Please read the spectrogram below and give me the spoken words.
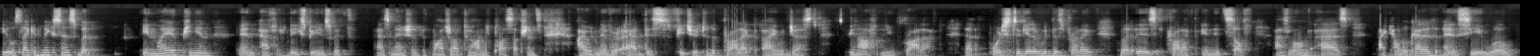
feels like it makes sense, but in my opinion, and after the experience with, as mentioned, with Modula 200 plus options, I would never add this feature to the product. I would just spin off a new product that works together with this product, but is a product in itself. As long as I can look at it and see, well,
